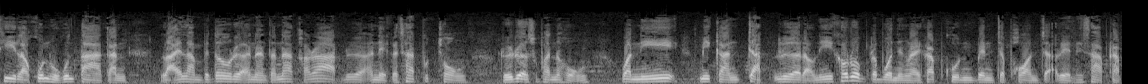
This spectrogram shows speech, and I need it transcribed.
ที่เราคุ้นหูคุ้นตากัน หลายลำเป็นต้นเรืออนันตนาคราช เรืออเนกชาติพุทธชง หรือเรือสุพรรณหงษ์วันนี้มีการจัดเรือเหล่านี้เข้าร่วมกระบวนอย่างไรครับ คุณเบญจพรจะเรียนให้ทราบครับ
